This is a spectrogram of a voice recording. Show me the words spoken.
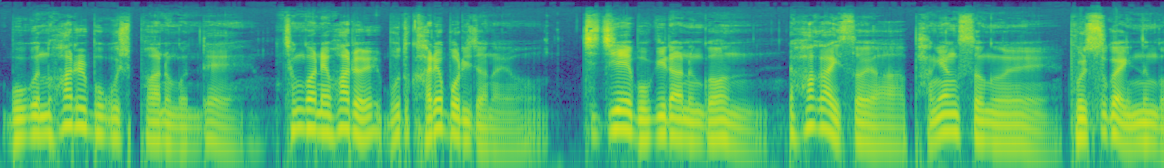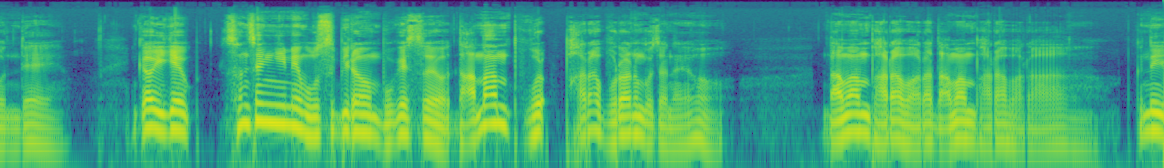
목은 화를 보고 싶어 하는 건데 천간의 화를 모두 가려버리잖아요. 지지의 목이라는 건 화가 있어야 방향성을 볼 수가 있는 건데 그러니까 이게 선생님의 모습이라면 뭐겠어요. 나만 보, 바라보라는 거잖아요. 나만 바라봐라, 나만 바라봐라. 근데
